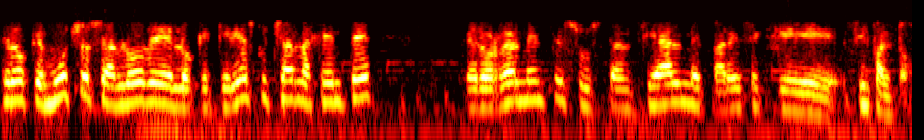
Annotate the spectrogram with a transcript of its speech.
creo que mucho se habló de lo que quería escuchar la gente, pero realmente sustancial me parece que sí faltó.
